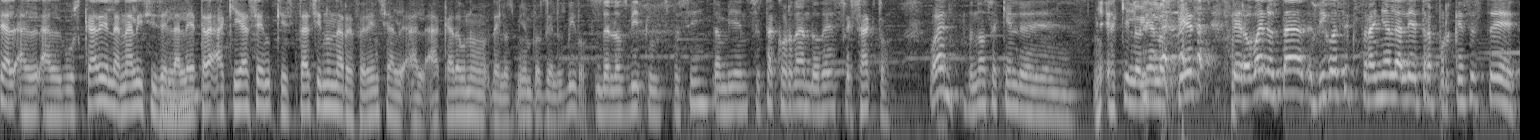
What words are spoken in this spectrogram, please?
al, al- al buscar el análisis de la letra, aquí hacen que está haciendo una referencia al- a cada uno de los miembros de los Beatles. De los Beatles, pues sí, también se está acordando de eso. Exacto. Bueno, pues no sé quién le Aquí le olían los pies. Pero bueno, está, digo, es extraña la letra porque es este.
